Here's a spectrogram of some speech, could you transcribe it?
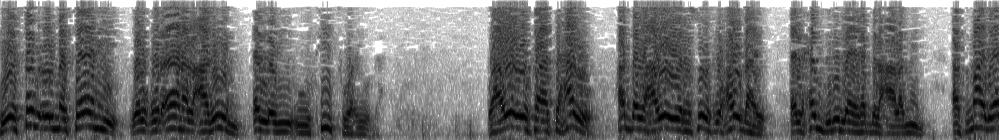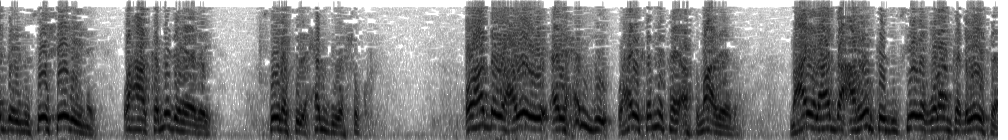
Hiya sabcu lmasaani waalqur'aan alcadiim aladii uutiitu ayuu dhahay. Waxa weeye faatixadu hadda waxa weeye rasuulku waxau dhahay alxamdu lilaahi rabbi alcaalamiin asmaadii hadda aynu soo sheegaynay waxaa ka mid aheeday suurat alxamdi washukr oo hadda waxa weeye alxamdu waxay ka mid tahay asmaadeeda. Maxaa yeele hadda carruurta dugsiyada qur'aanka dhigaysa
